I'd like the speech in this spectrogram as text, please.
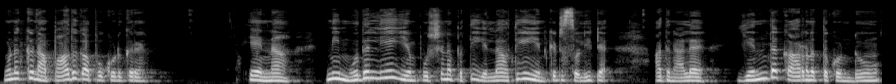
உனக்கு நான் பாதுகாப்பு கொடுக்குறேன். ஏன்னா நீ முதல்லயே என் புருஷனை பத்தி எல்லாத்தையும் என்கிட்ட சொல்லிட்ட. அதனால எந்த காரணத்தை கொண்டும்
